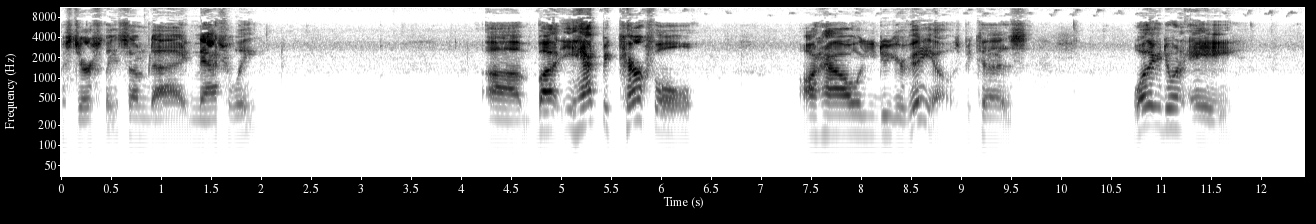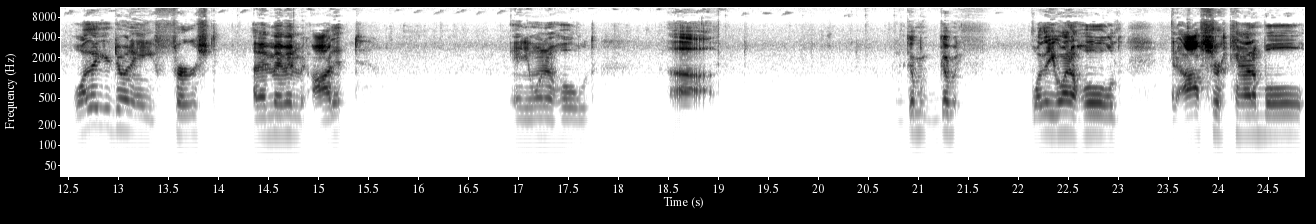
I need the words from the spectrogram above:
mysteriously. Some died naturally. Um, but you have to be careful on how you do your videos because whether you're doing a whether you're doing a first amendment audit and you want to hold uh, whether you want to hold an officer accountable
